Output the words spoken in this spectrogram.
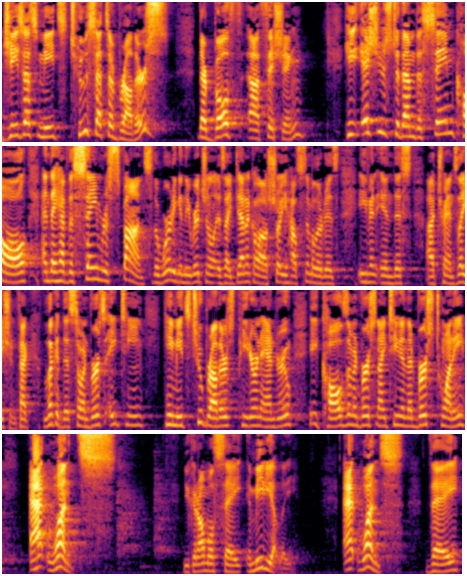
Jesus meets two sets of brothers. They're both uh, fishing. He issues to them the same call and they have the same response. The wording in the original is identical. I'll show you how similar it is even in this uh, translation. In fact, look at this. So in verse 18, he meets two brothers, Peter and Andrew. He calls them in verse 19 and then verse 20, at once. You could almost say immediately. At once they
